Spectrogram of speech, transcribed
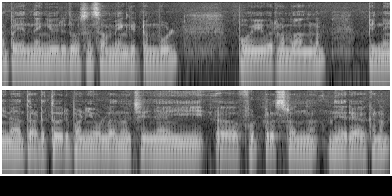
അപ്പോൾ എന്തെങ്കിലും ഒരു ദിവസം സമയം കിട്ടുമ്പോൾ പോയി ഒരെണ്ണം വാങ്ങണം. പിന്നെ ഇതിനകത്ത് അടുത്തൊരു പണിയുള്ളതെന്ന് വെച്ച് കഴിഞ്ഞാൽ ഈ ഫുഡ് റെസ്റ്റ് ഒന്ന് നേരെയാക്കണം.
